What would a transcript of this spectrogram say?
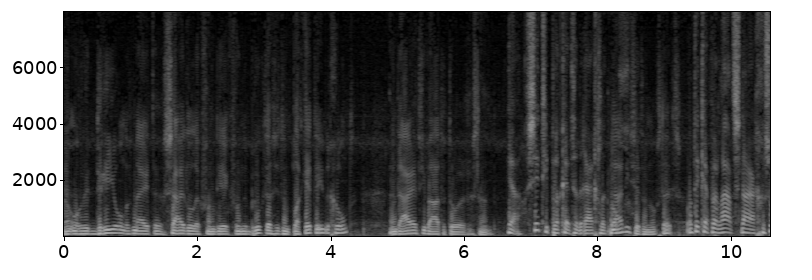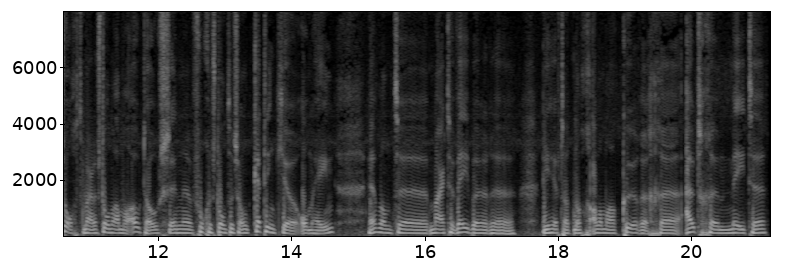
dan ongeveer 300 meter zuidelijk van Dirk van den Broek, daar zit een plaquette in de grond. En daar heeft die watertoren gestaan. Ja, zit die plaquette er eigenlijk nog? Ja, die zit er nog steeds. Want ik heb er laatst naar gezocht, maar er stonden allemaal auto's. En uh, vroeger stond er zo'n kettingje omheen. Hè, want uh, Maarten Weber, uh, die heeft dat nog allemaal keurig uitgemeten.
